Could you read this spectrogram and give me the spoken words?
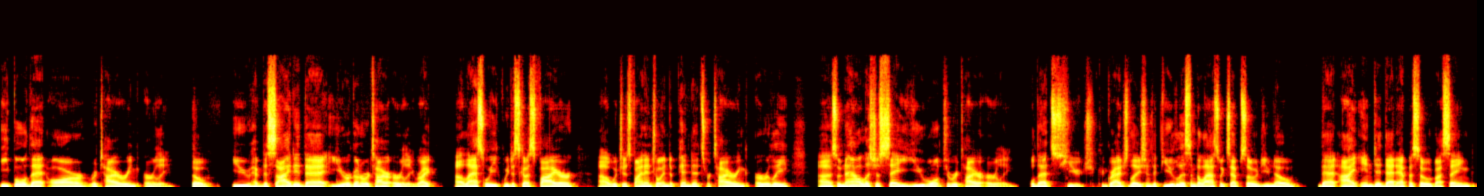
people that are retiring early. So, you have decided that you're going to retire early, right? Uh, last week we discussed FIRE, uh, which is financial independence, retiring early. Uh, so now let's just say you want to retire early. Well, that's huge. Congratulations. If you listened to last week's episode, you know that I ended that episode by saying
